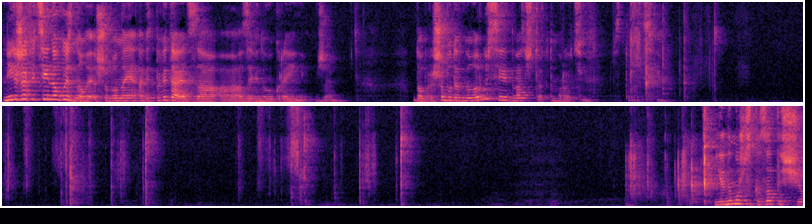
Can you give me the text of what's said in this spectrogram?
Ну, їх же офіційно визнали, що вони відповідають за, за війну в Україні вже. Добре, що буде в Білорусі у 24-му році? Ситуація. Я не можу сказати, що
